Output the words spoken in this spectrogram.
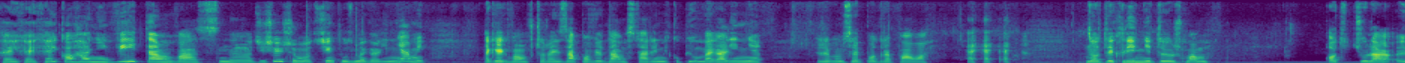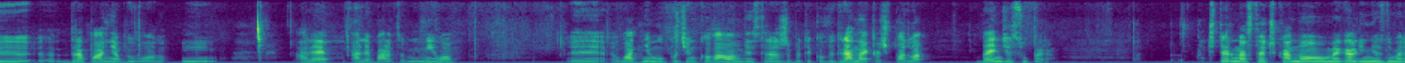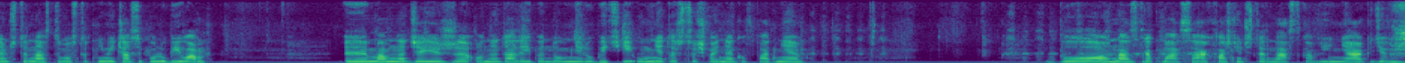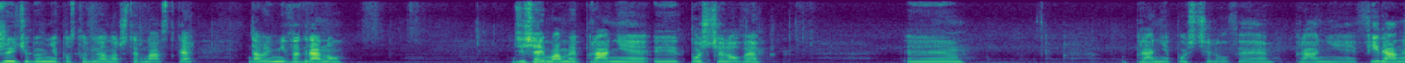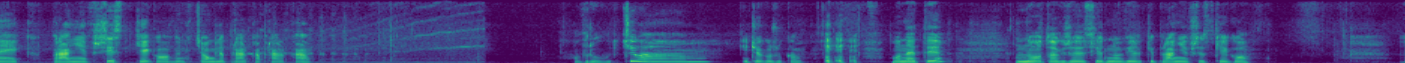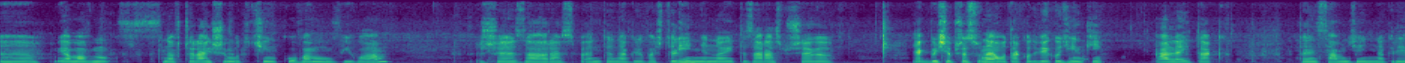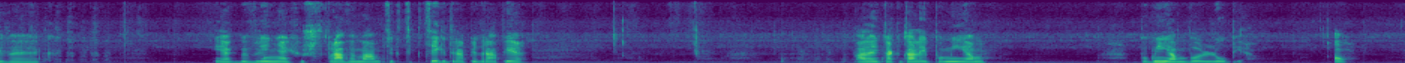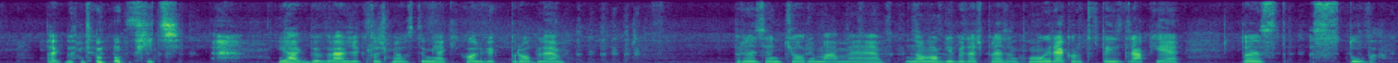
Hej, hej, hej kochani, witam Was na dzisiejszym odcinku z megaliniami. Tak jak Wam wczoraj zapowiadałam, stary mi kupił megalinię, żebym sobie podrapała. No tych linii to już mam od ciula y, drapania było, i, ale, ale bardzo mi miło. Y, ładnie mu podziękowałam, więc teraz, żeby tylko wygrana jakaś wpadła, będzie super. Czternasteczka, no megalinię z numerem 14 ostatnimi czasy polubiłam. Y, mam nadzieję, że one dalej będą mnie lubić i u mnie też coś fajnego wpadnie. Bo na zdrapmasach właśnie 14 w liniach, gdzie w życiu bym nie postawiła na 14, dały mi wygraną. Dzisiaj mamy pranie y, pościelowe. Y, pranie pościelowe, pranie firanek, pranie wszystkiego, więc ciągle pralka, pralka. Wróciłam. I czego szukam? Monety. No, także jest jedno wielkie pranie wszystkiego. Yy, Ja mam na wczorajszym odcinku Wam mówiłam, że zaraz będę nagrywać te linie. No i to zaraz prze... jakby się przesunęło tak o dwie godzinki, ale i tak ten sam dzień nagrywek. Jakby w liniach już wprawę mam, cyk, cyk, cyk, drapie, drapie. Ale i tak dalej pomijam. Pomijam, bo lubię. O, tak będę mówić. Jakby w razie ktoś miał z tym jakikolwiek problem. Prezenciory mamy. No, mogliby dać prezent. Mój rekord w tej zdrapie to jest stuwa.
